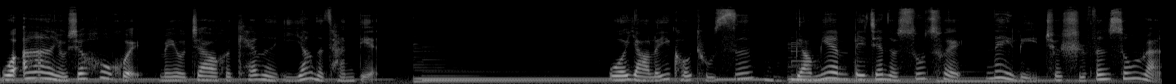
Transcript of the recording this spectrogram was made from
我暗暗有些后悔没有叫和 Kevin 一样的餐点。我咬了一口吐司，表面被煎得酥脆，内里却十分松软。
